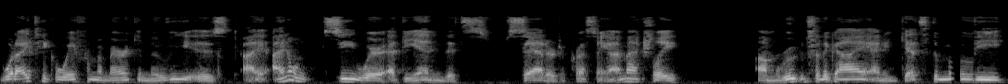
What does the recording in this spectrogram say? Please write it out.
what I take away from American movie is I I don't see where at the end it's sad or depressing. I'm actually I'm rooting for the guy, and he gets the movie.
